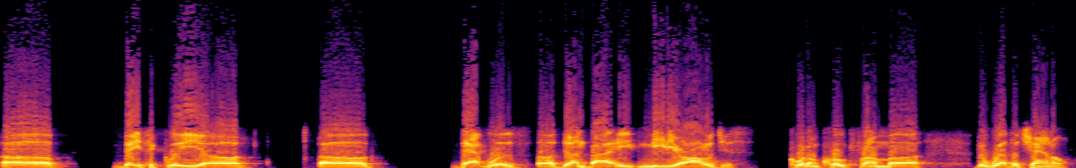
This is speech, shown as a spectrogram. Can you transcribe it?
Uh, basically, uh, uh, that was uh, done by a meteorologist, quote unquote, from the Weather Channel.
